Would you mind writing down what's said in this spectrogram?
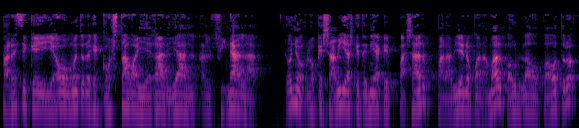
parece que llegaba un momento en el que costaba llegar ya al, al final a, coño, lo que sabías que tenía que pasar, para bien o para mal, para un lado o para otro,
